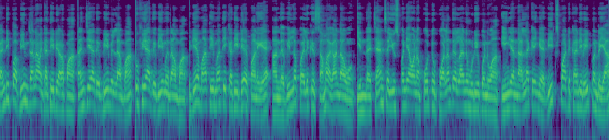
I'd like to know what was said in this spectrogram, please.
கண்டிப்பா பீம் தானே அவன் கத்திட்டு கிடப்பான். சஞ்சய் அது பீம் இல்லாம லூஃபி அது பீம் தான்பான் இப்படியே மாத்தி மாத்தி கத்திட்டே இருப்பானுங்க. அந்த வில்ல பயலுக்கு செம காண்டாவும் இந்த சான்ஸை யூஸ் பண்ணி அவனை போட்டு பொழந்துடலான்னு முடிவு பண்ணுவான். இங்க அந்த அல்ல கைங்க வீக் ஸ்பாட்டுக்காண்டி வெயிட் பண்றியா?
